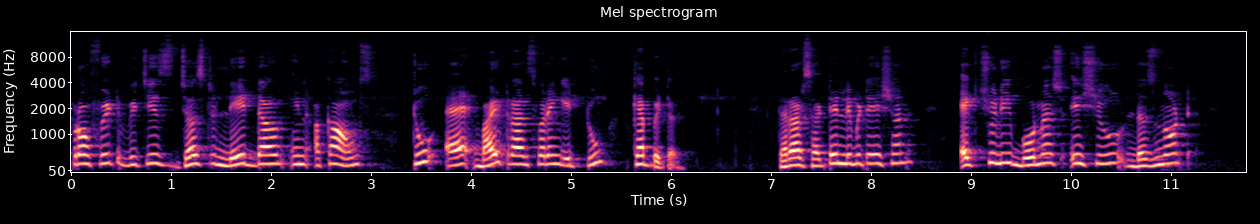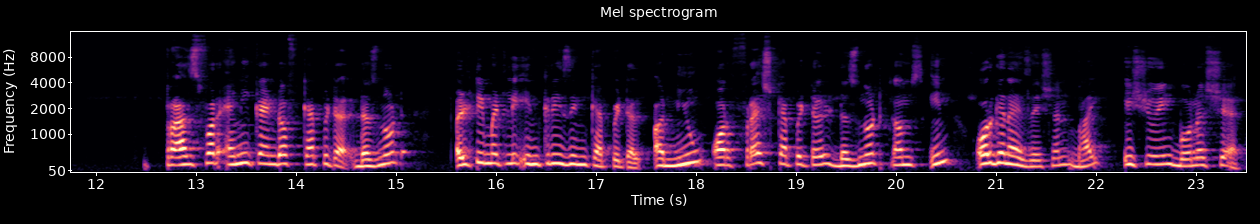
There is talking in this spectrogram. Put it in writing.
profit which is just laid down in accounts to uh, by transferring it to capital there are certain limitation actually bonus issue does not transfer any kind of capital does not ultimately increase in capital. A new or fresh capital does not comes in organization by issuing bonus share.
